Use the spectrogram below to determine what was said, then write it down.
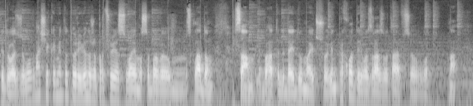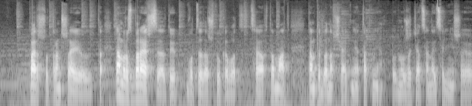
підрозділу в нашій кандидатурі він уже працює своїм особовим складом сам. Багато людей думають, що він приходить його зразу, та все, от на. Першу траншею, та, там розберешся, ти, от ця штука, от, це автомат, там тебе навчать. Ні, так ні. Ну, життя це найцільніше,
